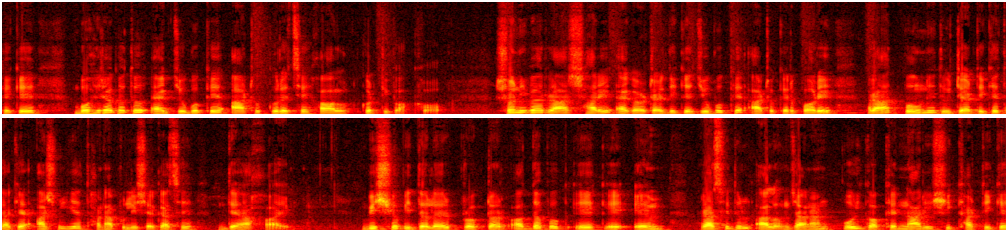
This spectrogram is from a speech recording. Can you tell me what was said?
থেকে বহিরাগত এক যুবককে আটক করেছে হল কর্তৃপক্ষ। শনিবার রাত সাড়ে এগারোটার দিকে যুবককে আটকের পরে রাত পৌনে দুইটার দিকে তাকে আশুলিয়া থানা পুলিশের কাছে দেয়া হয়। বিশ্ববিদ্যালয়ের প্রক্টর অধ্যাপক A K M Rashidul Alam জানান, ওই কক্ষের নারী শিক্ষার্থীকে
